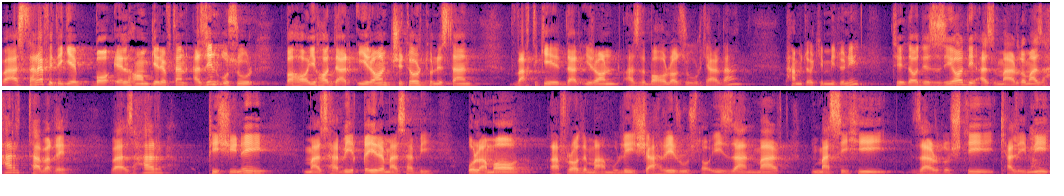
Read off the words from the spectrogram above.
و از طرف دیگه با الهام گرفتن از این اصول بهایی ها در ایران چطور تونستند وقتی که در ایران حضرت بهاءالله ظهور کردن همینطور که می‌دونید تعداد زیادی از مردم از هر طبقه و از هر پیشینه مذهبی غیر مذهبی علما افراد معمولی شهری روستایی زن مرد مسیحی زردشتی کلیمی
